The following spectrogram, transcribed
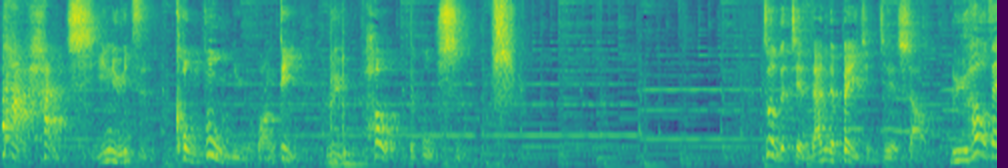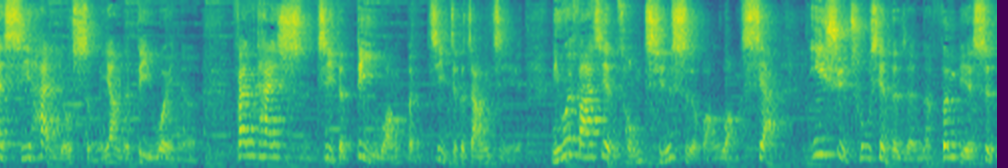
大汉奇女子、恐怖女皇帝吕后的故事。做个简单的背景介绍，吕后在西汉有什么样的地位呢？翻开《史记》的《帝王本纪》这个章节，你会发现，从秦始皇往下依序出现的人呢，分别是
